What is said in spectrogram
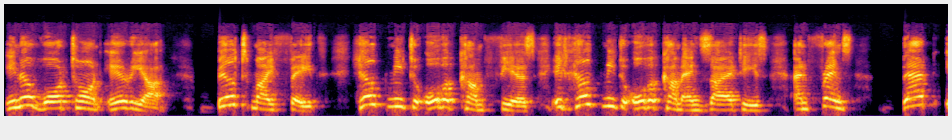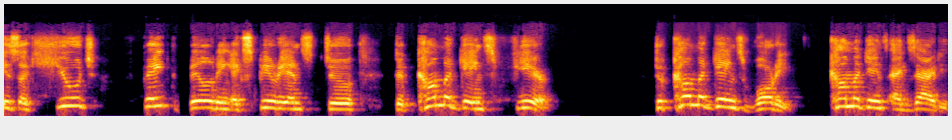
in a war torn area built my faith, helped me to overcome fears, it helped me to overcome anxieties. And friends, that is a huge faith building experience to, to come against fear, to come against worry, come against anxiety.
